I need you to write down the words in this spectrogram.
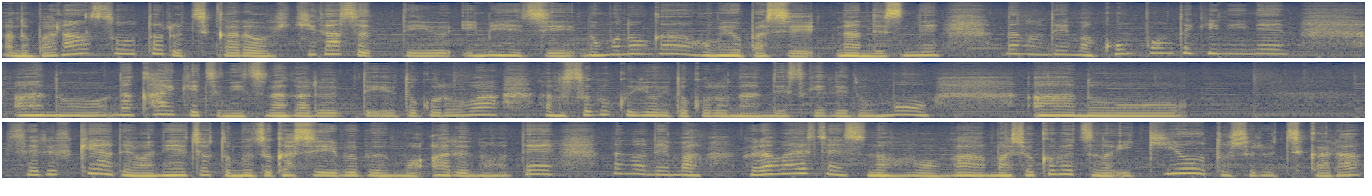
あのバランスを取る力を引き出すっていうイメージのものがホメオパシーなんですね。なので、まあ、根本的にねあのな解決につながるっていうところはあのすごく良いところなんですけれどもあのセルフケアではねちょっと難しい部分もあるのでなのでまあフラワーエッセンスの方が、まあ、植物の生きようとする力、ま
